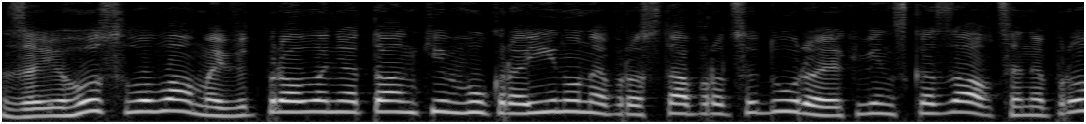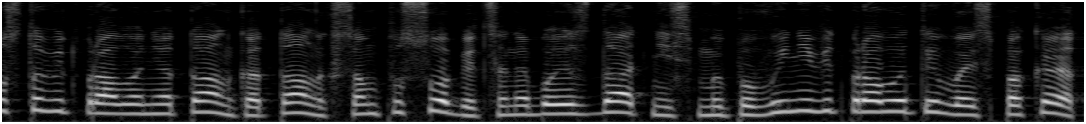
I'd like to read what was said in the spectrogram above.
За його словами, відправлення танків в Україну непроста процедура. Як він сказав, це не просто відправлення танка. Танк сам по собі це не боєздатність. Ми повинні відправити весь пакет.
